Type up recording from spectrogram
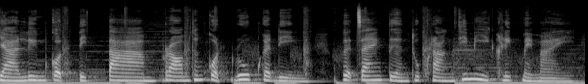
อย่าลืมกดติดตามพร้อมทั้งกดรูปกระดิ่ง เพื่อแจ้งเตือนทุกครั้งที่มีคลิปใหม่ ๆ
